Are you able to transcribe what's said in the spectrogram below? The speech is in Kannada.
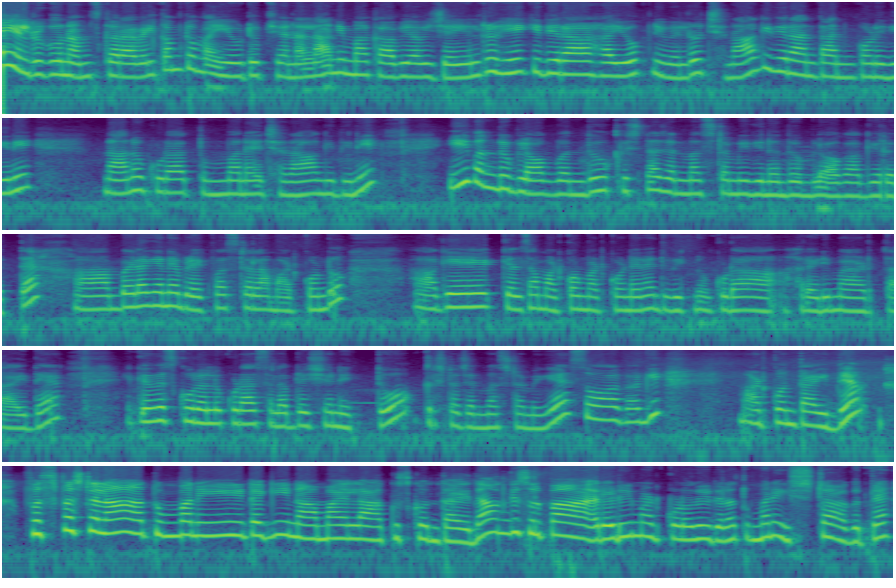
ಹಾಯ್ ಎಲ್ರಿಗೂ ನಮಸ್ಕಾರ. Welcome to my YouTube channel ನಾನು ನಿಮ್ಮ ಕಾವ್ಯ ವಿಜಯ್. ಎಲ್ಲರೂ ಹೇಗಿದ್ದೀರಾ? ಹೈ ಹೋಪ್ ನೀವೆಲ್ಲರೂ ಚೆನ್ನಾಗಿದ್ದೀರಾ ಅಂತ ಅಂದ್ಕೊಂಡಿದ್ದೀನಿ ನಾನು ಕೂಡ ತುಂಬಾ ಚೆನ್ನಾಗಿದ್ದೀನಿ. ಈ ಒಂದು ಬ್ಲಾಗ್ ಬಂದು ಕೃಷ್ಣ ಜನ್ಮಾಷ್ಟಮಿ ದಿನದ ಬ್ಲಾಗ್ ಆಗಿರುತ್ತೆ. ಬೆಳಗ್ಗೆ ಬ್ರೇಕ್ಫಾಸ್ಟ್ ಎಲ್ಲ ಮಾಡಿಕೊಂಡು, ಹಾಗೆ ಕೆಲಸ ಮಾಡ್ಕೊಂಡು ಮಾಡ್ಕೊಂಡೇ ದ್ವಿಕ್ನು ಕೂಡ ರೆಡಿ ಮಾಡ್ತಾ ಇದ್ದೆ. ಯಾಕೆಂದರೆ ಸ್ಕೂಲಲ್ಲೂ ಕೂಡ ಸೆಲೆಬ್ರೇಷನ್ ಇತ್ತು ಕೃಷ್ಣ ಜನ್ಮಾಷ್ಟಮಿಗೆ. ಸೊ ಹಾಗಾಗಿ ಮಾಡ್ಕೊತಾ ಇದ್ದೆ. ಫಸ್ಟ್ ಫಸ್ಟ್ ಎಲ್ಲ ತುಂಬ ನೀಟಾಗಿ ನಾಮ ಎಲ್ಲ ಹಾಕಿಸ್ಕೊತಾ ಇದ್ದೆ. ಅವನಿಗೆ ಸ್ವಲ್ಪ ರೆಡಿ ಮಾಡ್ಕೊಳ್ಳೋದು ಇದೆಲ್ಲ ತುಂಬಾ ಇಷ್ಟ ಆಗುತ್ತೆ.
